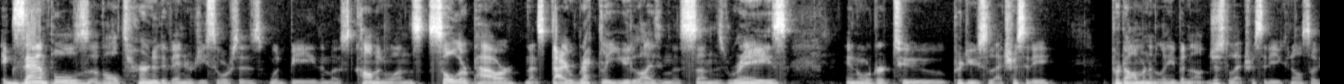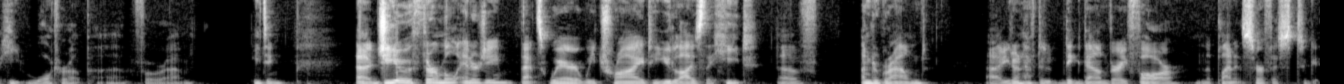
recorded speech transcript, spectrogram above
examples of alternative energy sources would be the most common ones solar power, that's directly utilizing the sun's rays in order to produce electricity, predominantly, but not just electricity. You can also heat water up uh, for um, heating. Uh, geothermal energy, that's where we try to utilize the heat of underground. Uh, you don't have to dig down very far in the planet's surface to, get,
